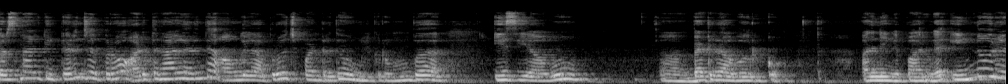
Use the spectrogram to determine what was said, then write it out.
பர்சனாலிட்டி தெரிஞ்ச அப்புறம் அடுத்த நாள்லேருந்து அவங்கள அப்ரோச் பண்ணுறது உங்களுக்கு ரொம்ப ஈஸியாகவும் பெட்டராகவும் இருக்கும். அது நீங்கள் பாருங்கள் இன்னொரு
